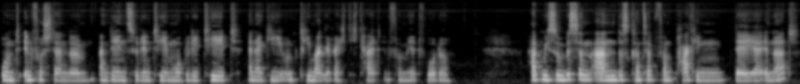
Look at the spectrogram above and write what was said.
und Infostände, an denen zu den Themen Mobilität, Energie und Klimagerechtigkeit informiert wurde. Hat mich so ein bisschen an das Konzept von Parking Day erinnert.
